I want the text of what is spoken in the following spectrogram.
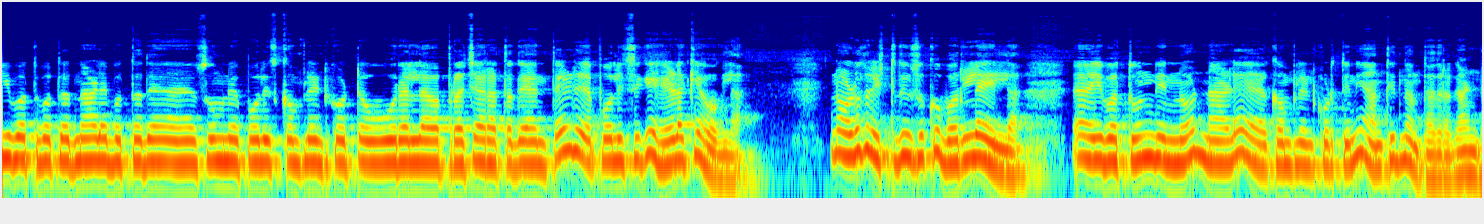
ಇವತ್ತು ಬರ್ತದೆ ನಾಳೆ ಬರ್ತದೆ ಸುಮ್ಮನೆ ಪೊಲೀಸ್ ಕಂಪ್ಲೇಂಟ್ ಕೊಟ್ಟು ಊರೆಲ್ಲ ಪ್ರಚಾರ ಆಗ್ತದೆ ಅಂತೇಳಿ ಪೊಲೀಸಿಗೆ ಹೇಳಕ್ಕೆ ಹೋಗ್ಲ. ನೋಡಿದ್ರೆ ಇಷ್ಟು ದಿವಸಕ್ಕೂ ಬರಲೇ ಇಲ್ಲ. ಇವತ್ತು ಇವತ್ತೊಂದಿನ ನೋಡಿ ನಾಳೆ ಕಂಪ್ಲೇಂಟ್ ಕೊಡ್ತೀನಿ ಅಂತಿದ್ನಂತ ಅದ್ರ ಗಂಡ.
